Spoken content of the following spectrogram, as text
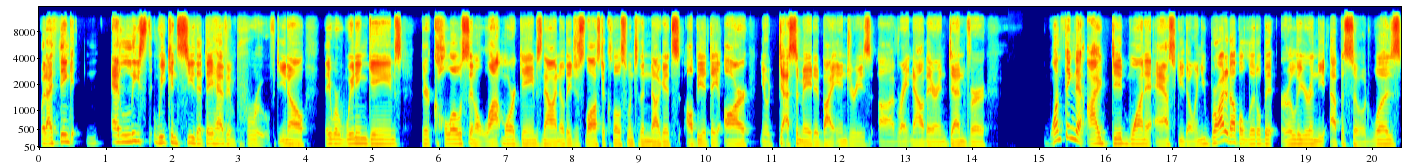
But I think at least we can see that they have improved. You know, they were winning games. They're close in a lot more games now. I know they just lost a close one to the Nuggets, albeit they are, you know, decimated by injuries uh, right now there in Denver. One thing that I did want to ask you though, and you brought it up a little bit earlier in the episode, was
